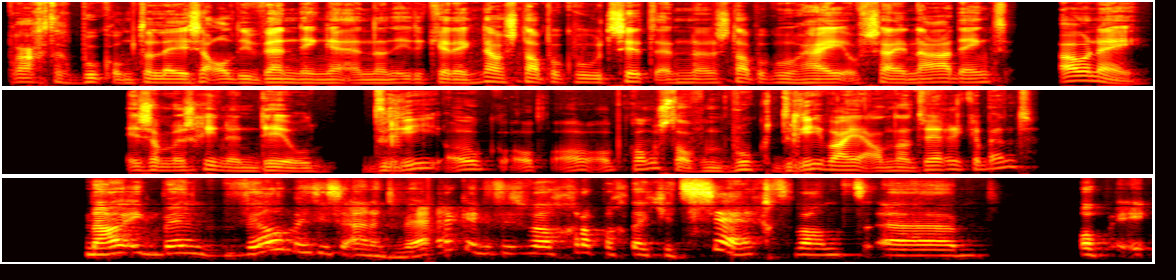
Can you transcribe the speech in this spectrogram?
prachtig boek om te lezen, al die wendingen. En dan iedere keer denk ik, nou snap ik hoe het zit en dan snap ik hoe hij of zij nadenkt. Oh nee, is er misschien een deel 3 ook op, op, op komst? Of een boek 3 waar je aan het werken bent? Nou, ik ben wel met iets aan het werk. En het is wel grappig dat je het zegt. Want ehm, op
